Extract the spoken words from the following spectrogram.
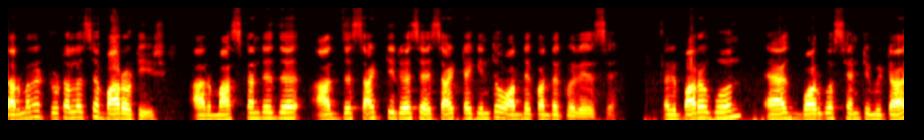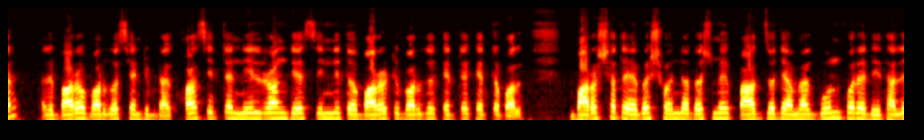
তার মানে টোটাল হচ্ছে বারোটি। আর মাঝখানে যে, আর যে চারটি রয়েছে চারটা কিন্তু অর্ধেক অর্ধেক করে রয়েছে তাহলে বারো গুণ এক বর্গ সেন্টিমিটার তাহলে বারো বর্গ সেন্টিমিটার। খ চিত্রে নীল রং দিয়ে চিহ্নিত বারোটি বর্গ ক্ষেত্রের ক্ষেত্রফল। বারোর সাথে এবার শূন্য দশমিক পাঁচ যদি আমরা গুণ করে দিই, তাহলে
